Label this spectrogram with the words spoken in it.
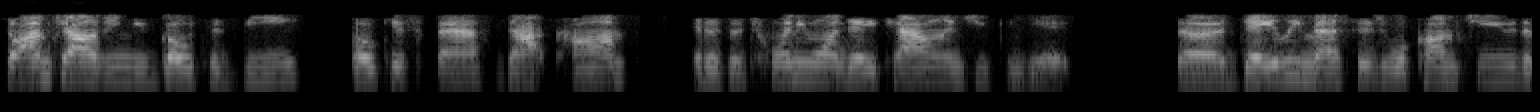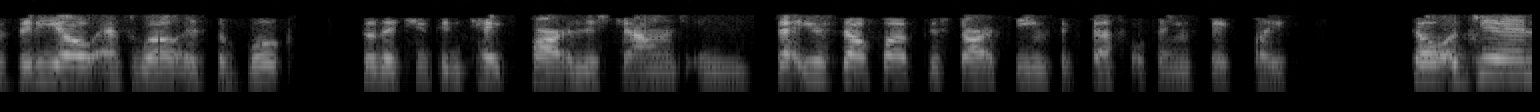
So I'm challenging you go to thefocusfast.com. It is a 21 day challenge. You can get the daily message will come to you, the video as well as the book, so that you can take part in this challenge and set yourself up to start seeing successful things take place. So again,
